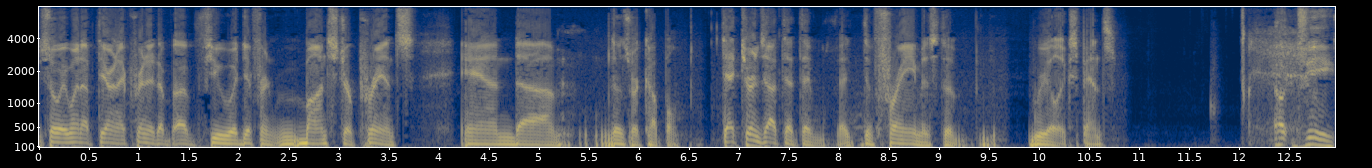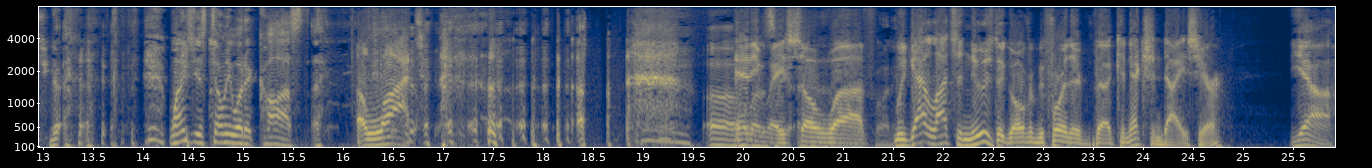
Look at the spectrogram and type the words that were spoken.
so I went up there and I printed a, a few uh, different monster prints, and um, those are a couple. That turns out that the the frame is the real expense. Oh, gee. Why don't you just tell me what it cost? A lot. Oh, hold on a anyway, so uh, we got lots of news to go over before the uh, connection dies here. Yeah,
